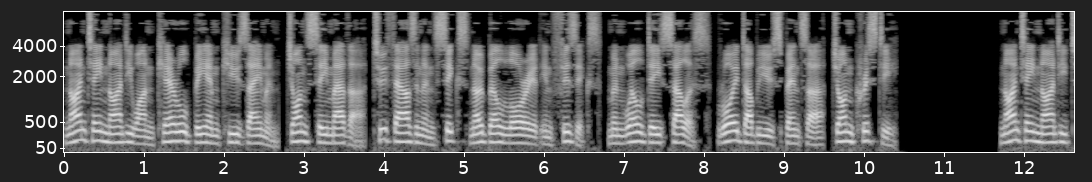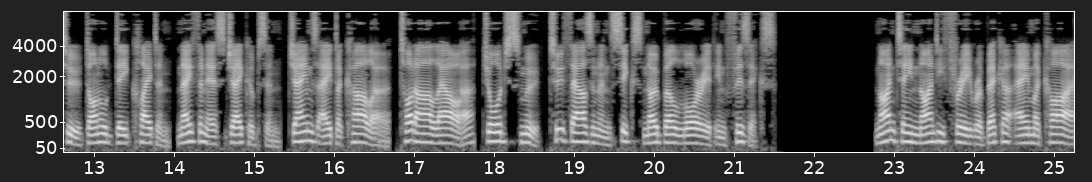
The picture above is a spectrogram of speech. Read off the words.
1991 Carol B. M. Q. Zaman, John C. Mather 2006 Nobel laureate in physics, Manuel D. Salas, Roy W. Spencer, John Christy 1992 Donald D. Clayton, Nathan S. Jacobson, James A. DiCarlo, Todd R. Lauer, George Smoot 2006 Nobel laureate in physics 1993 Rebecca A. Makkai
